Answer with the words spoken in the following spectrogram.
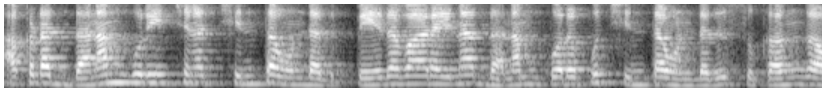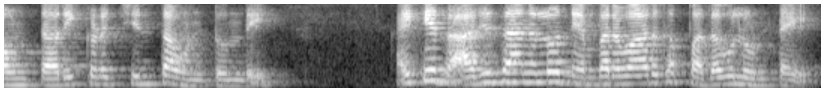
అక్కడ ధనం గురించిన చింత ఉండదు. పేదవారైనా ధనం కొరకు చింత ఉండదు. సుఖంగా ఉంటారు. ఇక్కడ చింత ఉంటుంది. అయితే రాజధానిలో నెంబర్ వారుగా పదవులు ఉంటాయి.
